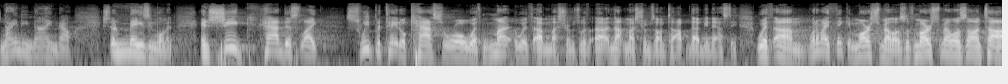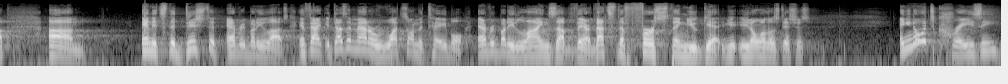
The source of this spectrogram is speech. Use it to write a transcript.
99 now. She's an amazing woman. And she had this like, sweet potato casserole with mu- with uh, mushrooms, with uh, not mushrooms on top. That'd be nasty. With um, what am I thinking? Marshmallows. With marshmallows on top. Um, and it's the dish that everybody loves. In fact, it doesn't matter what's on the table, everybody lines up there. That's the first thing you get. You, you know, one of those dishes? And you know what's crazy?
